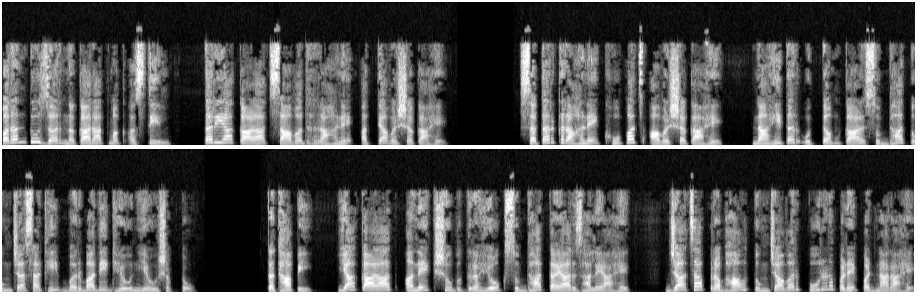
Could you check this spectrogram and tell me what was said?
परंतु जर नकारात्मक असतील तर या काळात सावध राहणे अत्यावश्यक आहे. सतर्क राहणे खूपच आवश्यक आहे. नाहीतर उत्तम काळ सुद्धा तुमच्यासाठी बर्बादी घेऊन येऊ शकतो. तथापि या काळात अनेक शुभ ग्रहयोग सुद्धा तयार झाले आहेत ज्याचा प्रभाव तुमच्यावर पूर्णपणे पडणार आहे.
